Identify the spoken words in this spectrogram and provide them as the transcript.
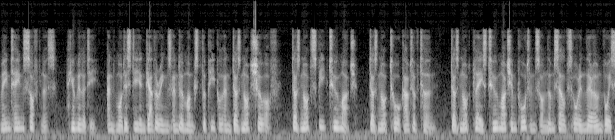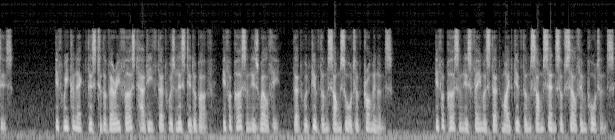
maintains softness, humility, and modesty in gatherings and amongst the people and does not show off, does not speak too much, does not talk out of turn, does not place too much importance on themselves or in their own voices. If we connect this to the very first hadith that was listed above, if a person is wealthy, that would give them some sort of prominence. If a person is famous that might give them some sense of self-importance,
